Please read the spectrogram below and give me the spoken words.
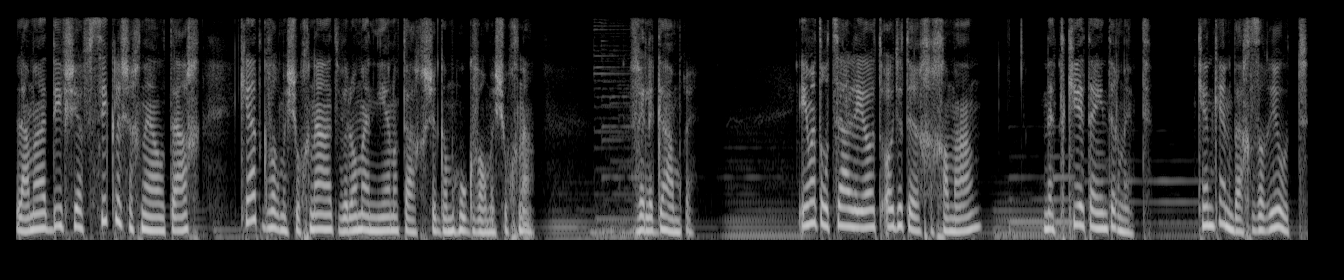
למה עדיף שיפסיק לשכנע אותך, כי את כבר משוכנעת ולא מעניין אותך שגם הוא כבר משוכנע. ולגמרי. אם את רוצה להיות עוד יותר חכמה, נתקי את האינטרנט. כן, כן, באכזריות.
